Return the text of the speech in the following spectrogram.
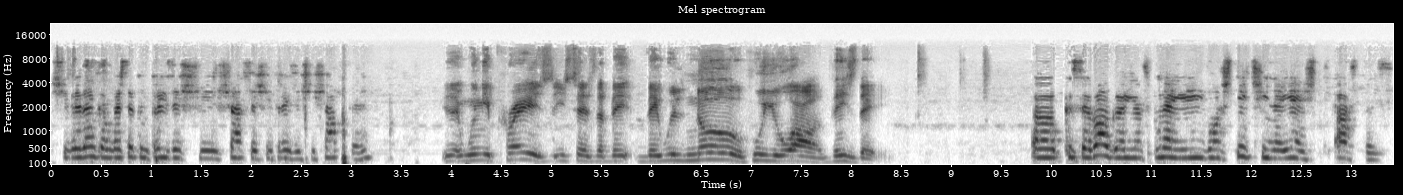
Și vedem că în versetul 36 și 37, that When he prays, he says that they, they will know who you are this day. Uh, când se roagă, el spunea, ei vor ști cine ești astăzi.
